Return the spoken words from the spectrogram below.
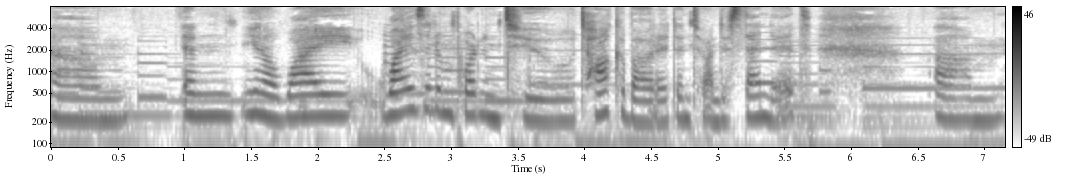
Um, and you know why why is it important to talk about it and to understand it um,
